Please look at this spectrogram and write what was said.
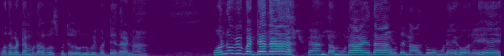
ਉਹਦਾ ਵੱਡਾ ਮੁੰਡਾ ਹਸਪੀਟਲ ਉਹਨੂੰ ਵੀ ਵੱਡੇ ਦਾ ਹੈ ਨਾ। ਉਹਨੂੰ ਵੀ ਵੱਡੇ ਦਾ ਹੈ। ਭੈਣ ਦਾ ਮੁੰਡਾ ਇਹਦਾ, ਉਹਦੇ ਨਾਲ ਦੋ ਮੁੰਡੇ ਹੋ ਰਹੇ।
